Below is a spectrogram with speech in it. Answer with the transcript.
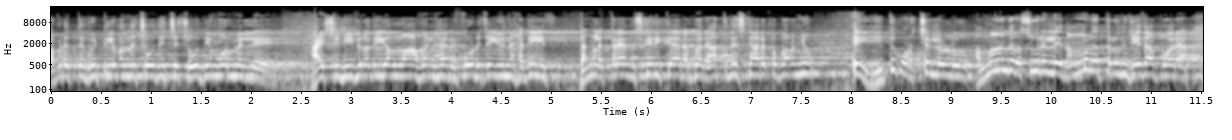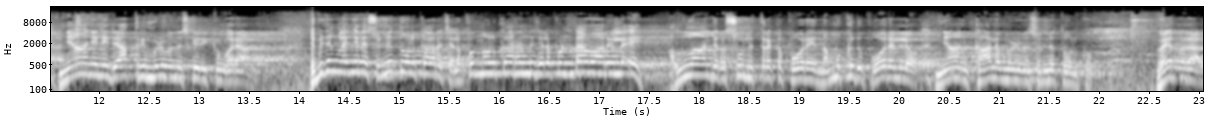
അവിടുത്തെ വീട്ടിൽ വന്ന് ചോദിച്ച ചോദ്യം ഓർമ്മല്ലേ റിപ്പോർട്ട് ചെയ്യുന്ന ഹദീസ്. തങ്ങൾ എത്ര നിസ്കരിക്കാൻ? അപ്പൊ രാത്രി നിസ്കാരമൊക്കെ പറഞ്ഞു. ഏയ് ഇത് കുറച്ചല്ലേ ഉള്ളൂ. അള്ളാഹിന്റെ റസൂലല്ലേ നമ്മൾ എത്ര ഒന്നും ചെയ്താൽ പോരാ. ഞാൻ ഇനി രാത്രി മുഴുവൻ നിസ്കരിക്കും ഒരാൾ. നബി ഞങ്ങൾ എങ്ങനെ സുന്നത്ത് നോൽക്കാറ്? ചിലപ്പോൾ നോൽക്കാറുണ്ട് ചിലപ്പോൾ ഉണ്ടാവാറില്ല. ഏ അള്ളാഹിന്റെ റസൂൽ ഇത്രയൊക്കെ പോരെ. നമുക്കിത് പോരല്ലോ. ഞാൻ കാലം മുഴുവൻ സുന്നത്ത് നോൽക്കും. വേറൊരാൾ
